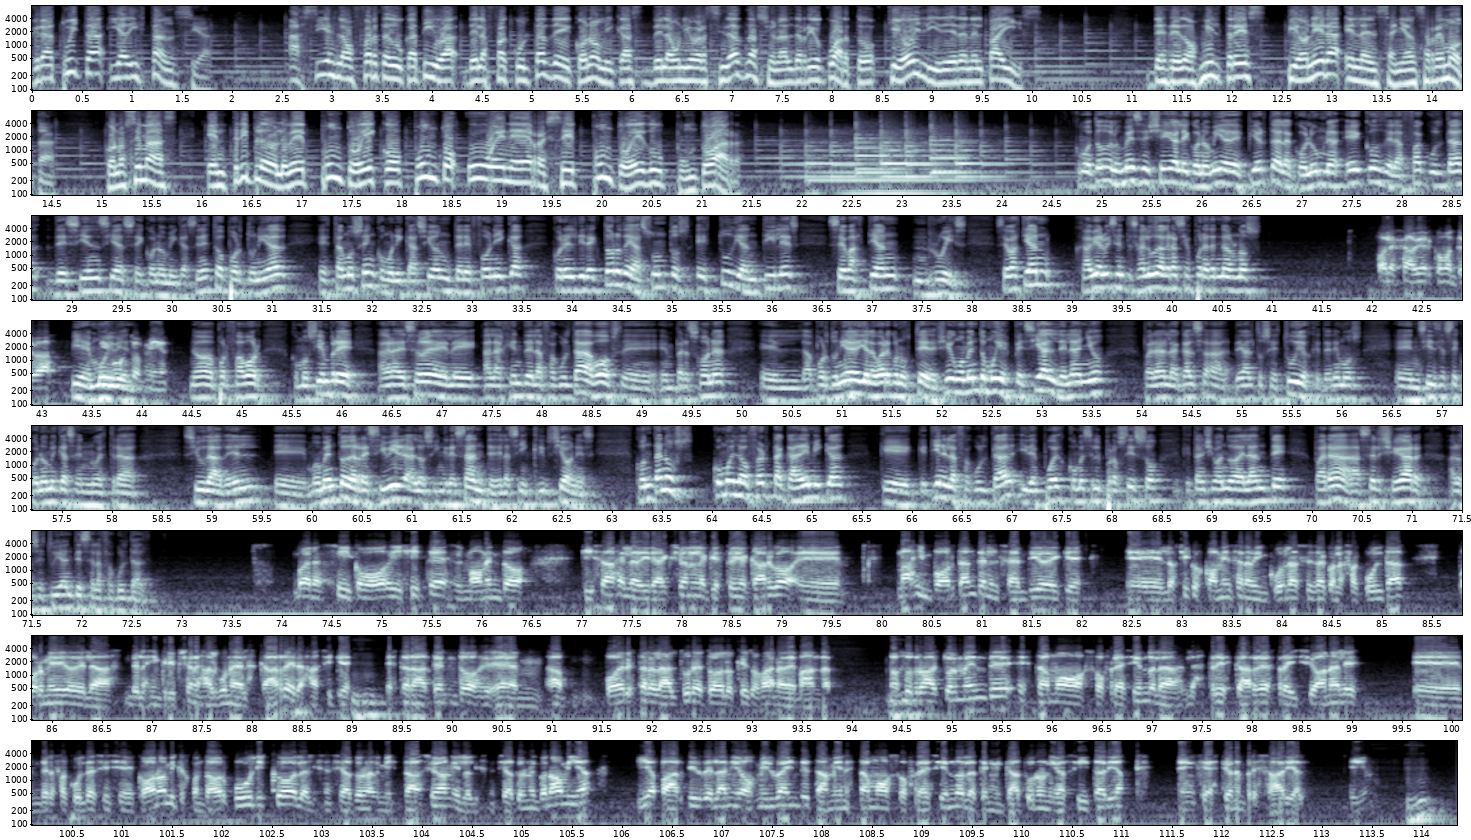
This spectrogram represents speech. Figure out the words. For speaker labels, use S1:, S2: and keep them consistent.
S1: gratuita y a distancia. Así es la oferta educativa de la Facultad de Económicas de la Universidad Nacional de Río Cuarto, que hoy lidera en el país. Desde 2003, pionera en la enseñanza remota. Conoce más en www.eco.unrc.edu.ar.
S2: Como todos los meses llega la economía despierta a la columna Ecos de la Facultad de Ciencias Económicas. En esta oportunidad estamos en comunicación telefónica con el director de Asuntos Estudiantiles, Sebastián Ruiz. Sebastián, Javier Vicente saluda, gracias por atendernos.
S3: Hola Javier, ¿cómo te va?
S2: Bien, muy bien. No, por favor, como siempre, agradecerle a la gente de la facultad, a vos eh, en persona, la oportunidad de dialogar con ustedes. Llega un momento muy especial del año para la calza de altos estudios que tenemos en ciencias económicas en nuestra ciudad, el eh, momento de recibir a los ingresantes, de las inscripciones. Contanos cómo es la oferta académica que, tiene la facultad y después cómo es el proceso que están llevando adelante para hacer llegar a los estudiantes a la facultad.
S3: Bueno, sí, como vos dijiste, es el momento quizás en la dirección en la que estoy a cargo eh, más importante en el sentido de que eh, los chicos comienzan a vincularse ya con la facultad por medio de, las de las inscripciones a alguna de las carreras, así que estar atentos em, a poder estar a la altura de todo lo que ellos van a demandar. Nosotros actualmente estamos ofreciendo las tres carreras tradicionales eh, de la Facultad de Ciencias Económicas, Contador Público, la licenciatura en Administración y la licenciatura en Economía, y a partir del año 2020 también estamos ofreciendo la Tecnicatura Universitaria en gestión empresarial. ¿sí?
